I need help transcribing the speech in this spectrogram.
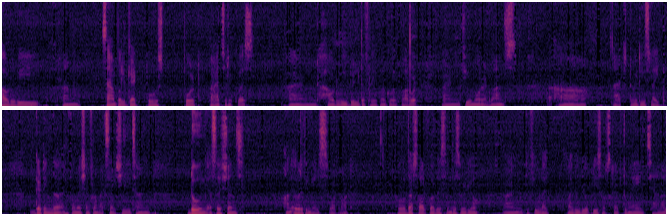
how do we run sample get post put patch request and how do we build the framework going forward? And few more advanced uh, activities like getting the information from excel sheets and doing assertions and everything else whatnot. So that's all for this in this video. And if you like my video please subscribe to my channel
